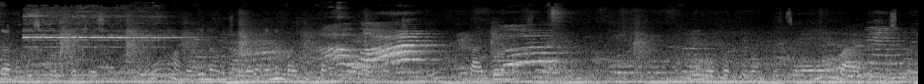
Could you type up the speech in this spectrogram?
మేమైతే అన్నది స్కూల్కి వచ్చేసాము అనేది నన్ను చూడగానే బయటకు పంపించింది బ్యాగ్ కూడా మర్చిపోయాను. మళ్ళీ లోపలికి పంపించాలని బ్యాగ్ తీసుకొని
